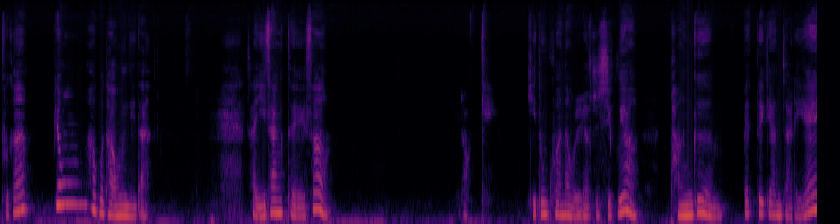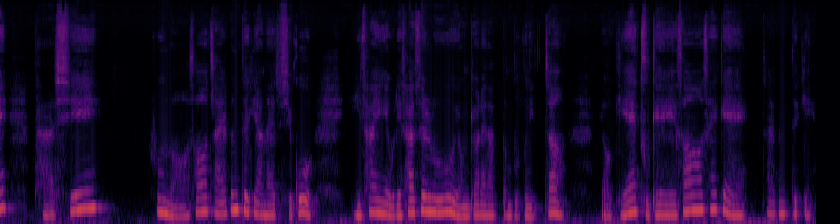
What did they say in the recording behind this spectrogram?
퍼프가 뿅 하고 나옵니다. 자, 이 상태에서 기둥코 하나 올려주시고요. 방금 빼뜨기 한 자리에 다시 후 넣어서 짧은뜨기 하나 해주시고 이 사이에 우리 사슬로 연결해 놨던 부분 있죠? 여기에 두 개에서 세 개의 짧은뜨기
